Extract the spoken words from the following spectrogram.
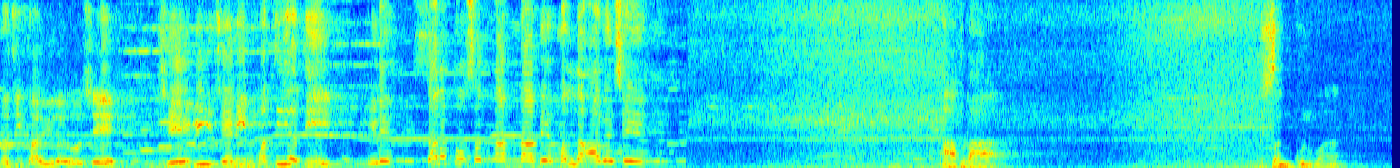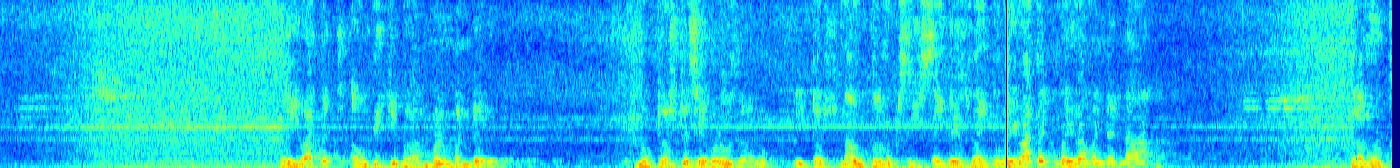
નજીક આવી રહ્યો છે. જેવી જેની મતિ હતી, એ સરતોસન નામના બે મલ્લ આવે છે. આપણા સંકુલમાં રૈવાગત અવધિજી બ્રાહ્મણ મંડળનું ટ્રસ્ટ છે વડોદરાનું, એ ટ્રસ્ટના ઉપપ્રમુખ શ્રી શૈલેષભાઈ રેવાગત મહિલા મંડળના પ્રમુખ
